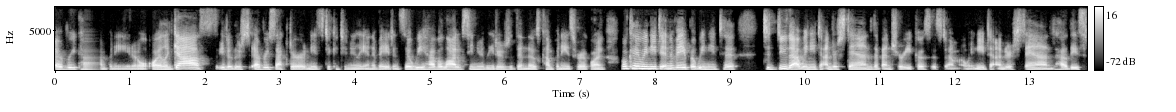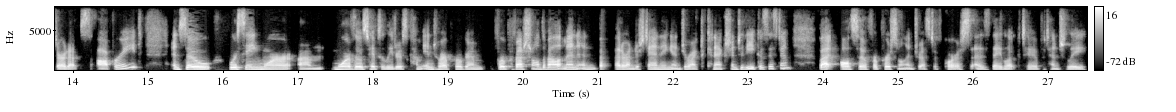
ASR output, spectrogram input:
every company, you know, oil and gas, you know, there's every sector needs to continually innovate. And so, we have a lot of senior leaders within those companies who are going, okay, we need to innovate, but we need to to do that, we need to understand the venture ecosystem. And we need to understand how these startups operate. And so we're seeing more um, more of those types of leaders come into our program for professional development and better understanding and direct connection to the ecosystem, but also for personal interest, of course, as they look to potentially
